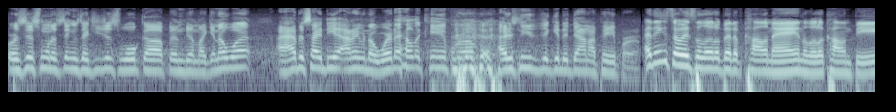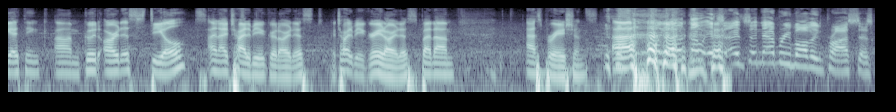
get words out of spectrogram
or is this one of the things that you just woke up and been like, you know what? I have this idea. I don't even know where the hell it came from. I just needed to get it down on paper. I think it's always a little bit of column A and a little column B. I think um, good artists steal, and I try to be a good artist. I try to be a great artist, but um, aspirations. Uh, Well, you know. It's, it's an ever-evolving process.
